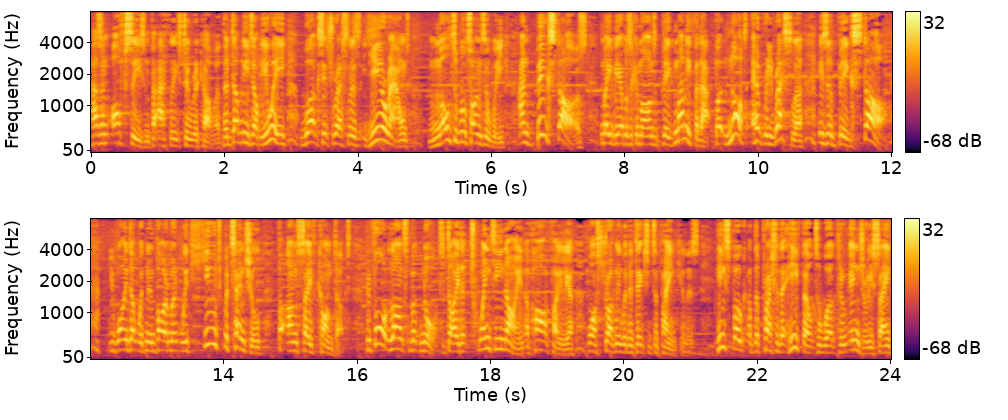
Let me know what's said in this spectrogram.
has an off season for athletes to recover. The WWE works its wrestlers year round, multiple times a week, and big stars may be able to command big money for that, but not every wrestler is a big star. You wind up with an environment with huge potential for unsafe conduct. Before Lance McNaught died at 29 of heart failure while struggling with addiction to painkillers, he spoke of the pressure that he felt to work through injury, saying,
